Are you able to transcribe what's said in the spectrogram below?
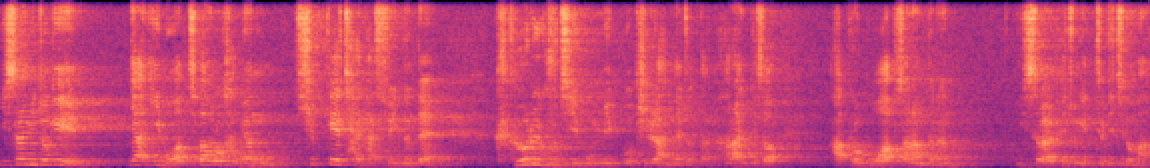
이스라엘 민족이 그냥 이 모압 지방으로 가면 쉽게 잘 갈 수 있는데 그거를 굳이 못 믿고 길을 안 내줬다면 하나님께서 앞으로 모압 사람들은 이스라엘 회중이 들이지도 마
